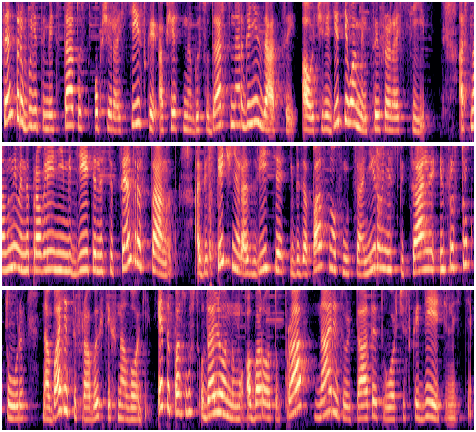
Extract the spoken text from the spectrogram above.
Центр будет иметь статус общероссийской общественно-государственной организации, а учредит его Минцифра России. Основными направлениями деятельности центра станут обеспечение развития и безопасного функционирования специальной инфраструктуры на базе цифровых технологий. Это послужит удаленному обороту прав на результаты творческой деятельности.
